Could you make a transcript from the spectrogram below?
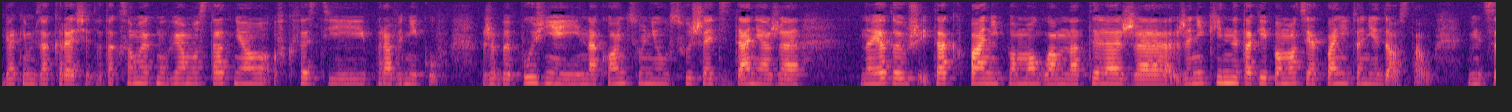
w jakim zakresie. To tak samo jak mówiłam ostatnio w kwestii prawników, żeby później na końcu nie usłyszeć zdania, że no ja to już i tak Pani pomogłam na tyle, że, że nikt inny takiej pomocy jak Pani to nie dostał. Więc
